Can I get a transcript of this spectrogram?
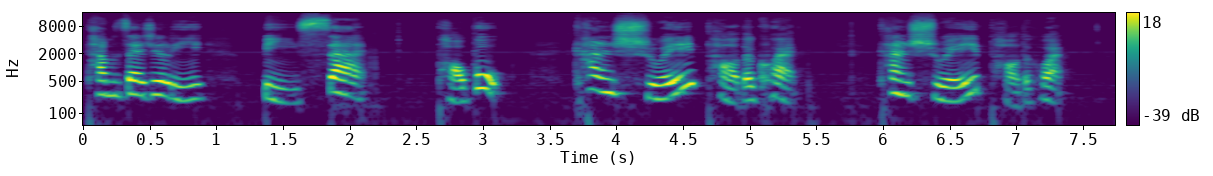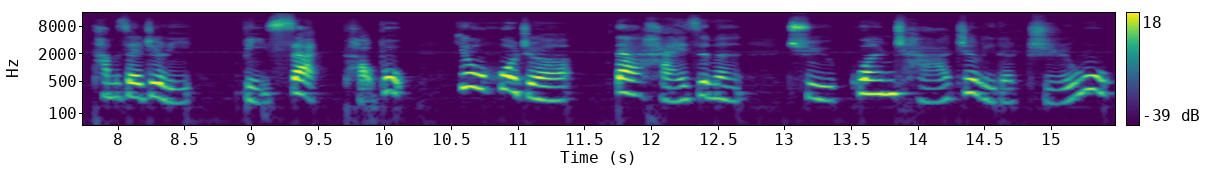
他们在这里比赛。跑步，看谁跑得快，看谁跑得快。他们在这里比赛跑步，又或者带孩子们去观察这里的植物，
